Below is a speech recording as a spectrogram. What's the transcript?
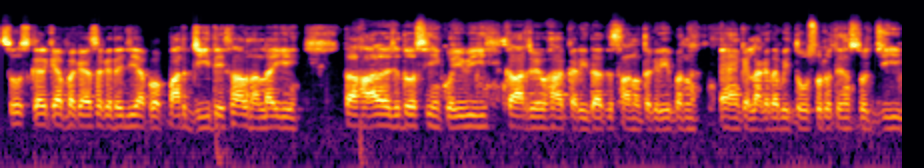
ਸੋ ਉਸ ਕਰਕੇ ਆਪਾਂ ਕਹਿ ਸਕਦੇ ਜੀ, ਆਪਾਂ ਪਰ ਜੀ ਦੇ ਹਿਸਾਬ ਨਾਲ ਲਾਈਏ ਤਾਂ ਹਰ ਜਦੋਂ ਅਸੀਂ ਕੋਈ ਵੀ ਕਾਰਜ ਵਿਵਹਾਰ ਕਰੀਦਾ ਤੇ ਸਾਨੂੰ ਤਕਰੀਬਨ ਐਂ ਕਿ ਲੱਗਦਾ ਵੀ 200 ਤੋਂ 300 ਜੀ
